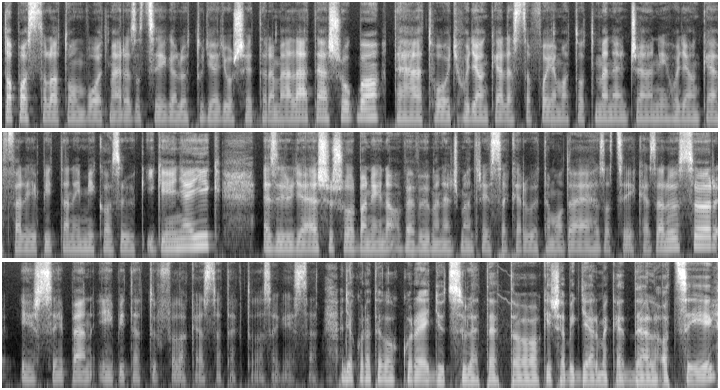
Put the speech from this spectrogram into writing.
tapasztalatom volt már ez a cég előtt ugye a gyorsétterem ellátásokba, tehát hogy hogyan kell ezt a folyamatot menedzselni, hogyan kell felépíteni, mik az ők igényei, igényeik, ezért ugye elsősorban én a vevőmenedzsment része kerültem oda ehhez a céghez először, és szépen építettük fel a kezdetektől az egészet. Gyakorlatilag akkor együtt született a kisebbik gyermekeddel a cég.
